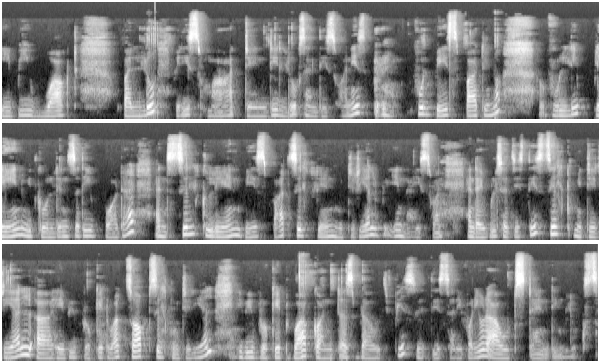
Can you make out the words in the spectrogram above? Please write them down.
heavy worked pallu. Very smart trendy looks. And this one is full base part you know fully plain with golden zari border and silk linen base part silk linen material very nice one. And i will suggest this silk material uh, heavy brocade work soft silk material heavy brocade work contrast blouse piece with this saree for your outstanding looks.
